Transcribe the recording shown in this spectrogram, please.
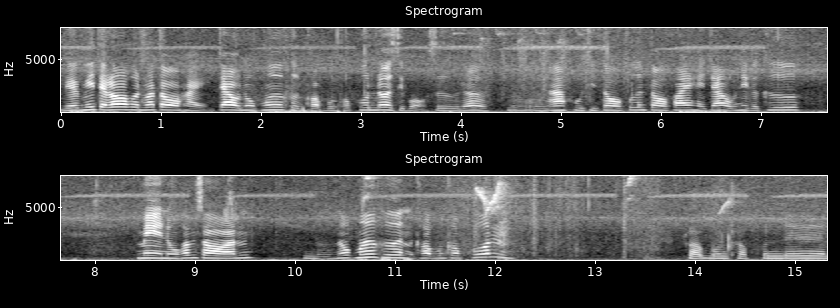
เดี๋ยวมีแต่รอเพิ่นมาต่อให้เจ้านกมือขึ้นขอบบุญขอบคุณเด้อสิบอกซื่อเด้ออะผู้สิต่อฟื้นต่อไฟให้เจ้านี่ก็คือเมนูคำสอนนกมือขึ้นขอบคุณขอบคุณ ขอบบุญขอบคุณเด้อ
